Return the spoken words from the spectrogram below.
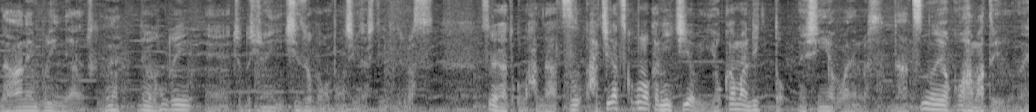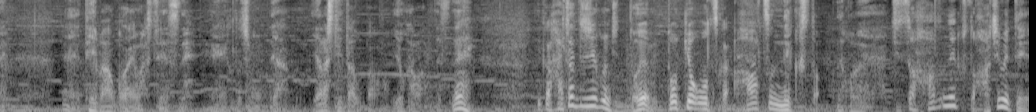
7年ぶりになるんですけどね。でも本当に、えー、ちょっと一緒に静岡も楽しみさせていただきます。それがこの夏8月9日日曜日横浜リット、ね、新横浜になります。夏の横浜というね、えー、テーマがございましてですね、えー、今年もややらせていただくの横浜ですね。それから8月19日土曜日東京大塚ハーツネクスト。これ実はハーツネクスト初めて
